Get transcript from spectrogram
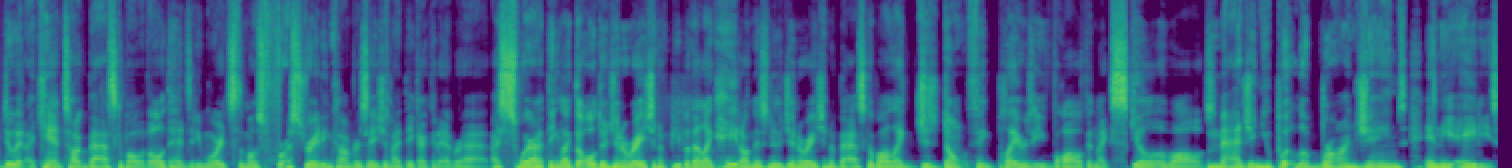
do it. I can't talk basketball with old heads anymore. It's the most frustrating conversation I think I could ever have. I swear, I think like the older generation of people that like hate on this new generation of basketball, like just don't think players evolve and like skill evolves. Imagine you put LeBron James in the 80s.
